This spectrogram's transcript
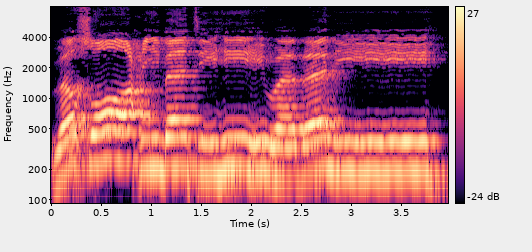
وصاحبته وبنيه.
